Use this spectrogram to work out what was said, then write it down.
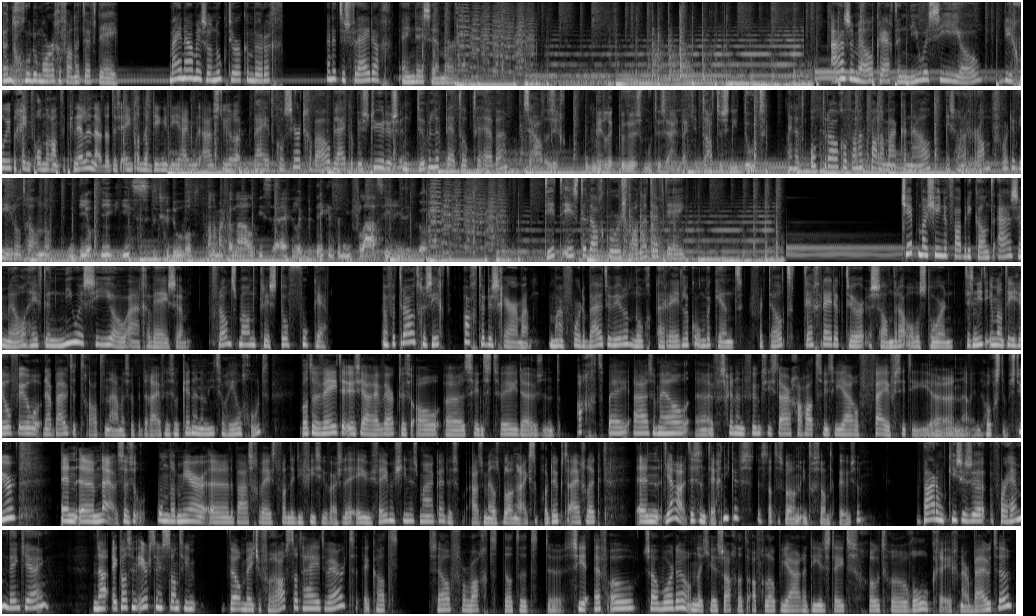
Een goedemorgen van het FD. Mijn naam is Anouk Turkenburg en het is vrijdag 1 december. ASML krijgt een nieuwe CEO. Die groei begint onderhand te knellen. Nou, dat is een van de dingen die hij moet aansturen. Bij het concertgebouw blijken bestuurders een dubbele pet op te hebben. Ze hadden zich onmiddellijk bewust moeten zijn dat je dat dus niet doet. En het opdrogen van het Panama-kanaal is een ramp voor de wereldhandel. In die optiek is het gedoe rond het Panama-kanaal is eigenlijk betekent een inflatierisico. Dit is de dagkoers van het FD. Chipmachinefabrikant ASML heeft een nieuwe CEO aangewezen, Fransman Christophe Fouquet. Een vertrouwd gezicht achter de schermen, maar voor de buitenwereld nog redelijk onbekend, vertelt tech-redacteur Sandra Olsthoorn. Het is niet iemand die heel veel naar buiten trad namens het bedrijf, dus we kennen hem niet zo heel goed. Wat we weten is, ja, hij werkt dus al uh, sinds 2008 bij ASML. Uh, verschillende functies daar gehad. Sinds een jaar of vijf zit hij uh, nou, in het hoogste bestuur. En um, nou ja, ze is onder meer uh, de baas geweest van de divisie waar ze de EUV-machines maken. Dus ASML's belangrijkste product eigenlijk. En ja, het is een technicus, dus dat is wel een interessante keuze. Waarom kiezen ze voor hem, denk jij? Nou, ik was in eerste instantie wel een beetje verrast dat hij het werd. Ik had zelf verwacht dat het de CFO zou worden, omdat je zag dat de afgelopen jaren die een steeds grotere rol kreeg naar buiten.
